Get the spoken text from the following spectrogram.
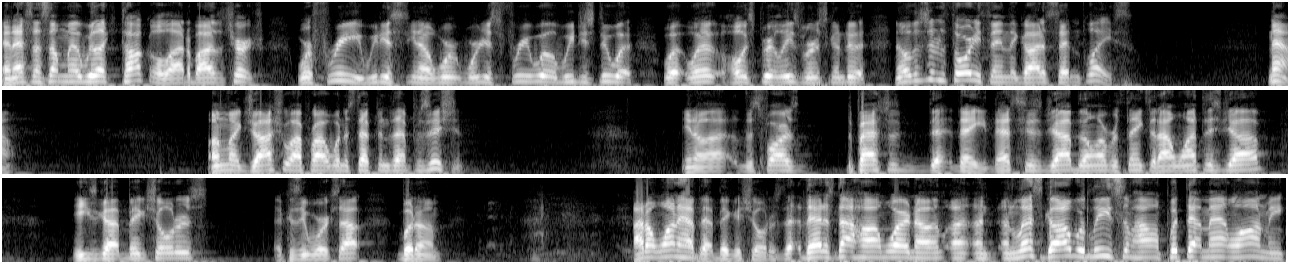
And that's not something that we like to talk a lot about as a church. We're free. We just, you know, we're, we're just free will. We just do what, what, what Holy Spirit leads. We're just going to do it. No, this is an authority thing that God has set in place. Now, unlike Joshua, I probably wouldn't have stepped into that position. You know, as far as the pastor, they, that's his job. Don't ever think that I want this job. He's got big shoulders because he works out. But um, I don't want to have that big of shoulders. That, that is not how I'm wired. Now, unless God would lead somehow and put that mantle on me,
